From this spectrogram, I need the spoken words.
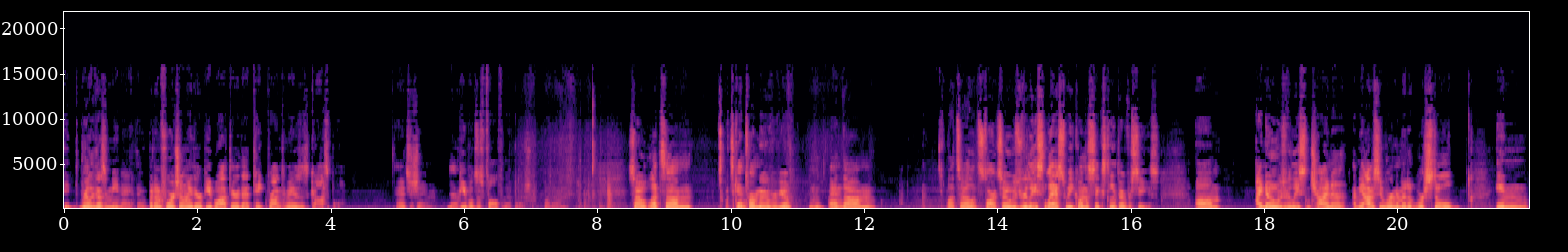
it really doesn't mean anything. But unfortunately, there are people out there that take Rotten Tomatoes as gospel, and it's a shame. Yeah. People just fall for that bullshit. But um, so let's um let's get into our movie review, and um let's uh let's start. So it was released last week on the sixteenth overseas. Um, I know it was released in China. I mean, obviously we're in the middle. We're still in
